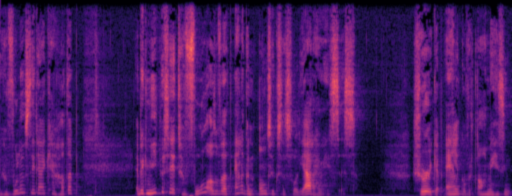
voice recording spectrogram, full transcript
gevoelens die ik gehad heb, heb ik niet per se het gevoel alsof dat eigenlijk een onsuccesvol jaar geweest is. Sure, ik heb eigenlijk over het algemeen gezien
